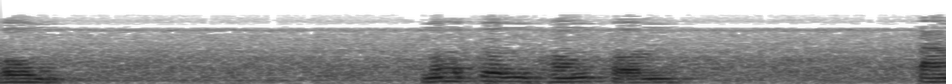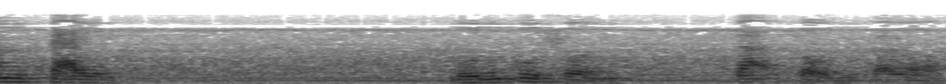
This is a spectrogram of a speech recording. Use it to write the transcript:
คมเมื่อตนของตนตั้งใจบุญผู้ชนสะสมตลอด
